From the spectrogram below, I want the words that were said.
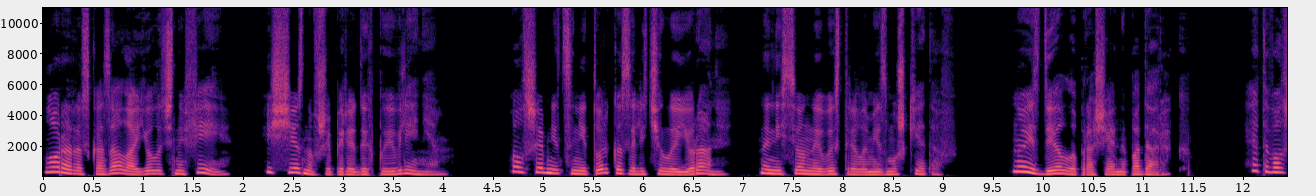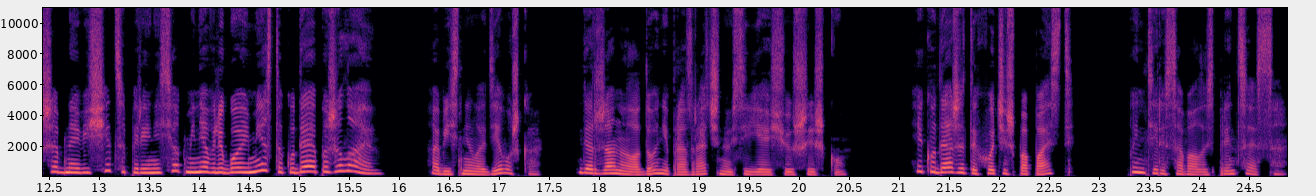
Лора рассказала о елочной фее, исчезнувшей перед их появлением. Волшебница не только залечила ее раны, нанесенные выстрелами из мушкетов, но и сделала прощальный подарок. «Эта волшебная вещица перенесет меня в любое место, куда я пожелаю», объяснила девушка, держа на ладони прозрачную сияющую шишку. «И куда же ты хочешь попасть?» — поинтересовалась принцесса.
